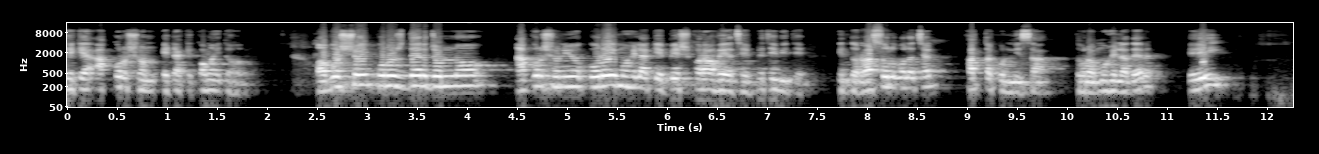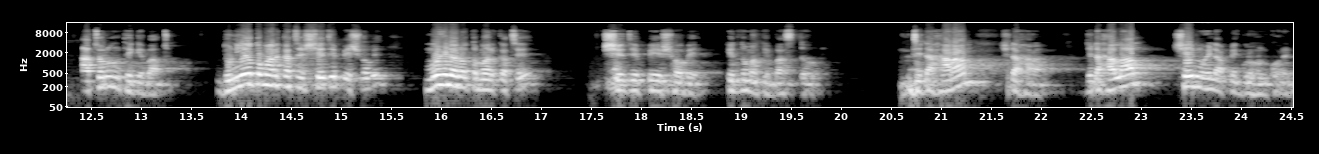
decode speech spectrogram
থেকে আকর্ষণ এটাকে কমাইতে হবে। অবশ্যই পুরুষদের জন্য আকর্ষণীয় করেই মহিলাকে পেশ করা হয়েছে পৃথিবীতে, কিন্তু রাসূল বলেছেন, ফাত্তাকুন নিসা, তোমরা মহিলাদের এই আচরণ থেকে বাঁচো। দুনিয়া তোমার কাছে সেজে পেশ হবে, মহিলারও তোমার কাছে সেজে পেশ হবে, কিন্তু তোমাকে বাঁচতে হবে। যেটা হারাম, সেটা হারাম। যেটা হালাল, সেই মহিলা আপনি গ্রহণ করেন।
